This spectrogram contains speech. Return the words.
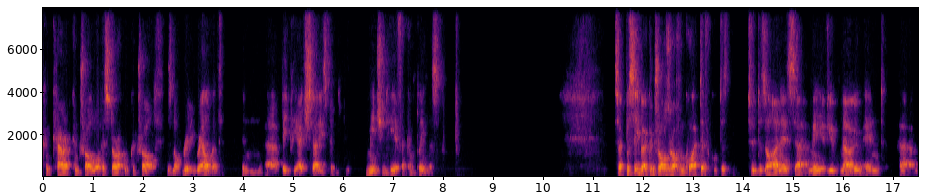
concurrent control or historical control is not really relevant in uh, BPH studies, but mentioned here for completeness. So placebo controls are often quite difficult to, to design, as uh, many of you know, and um,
